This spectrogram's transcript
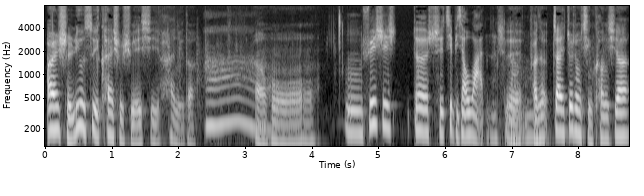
二十六岁开始学习汉语的，啊，然后嗯，学习的时期比较晚了，是吧？对，反正在这种情况下，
